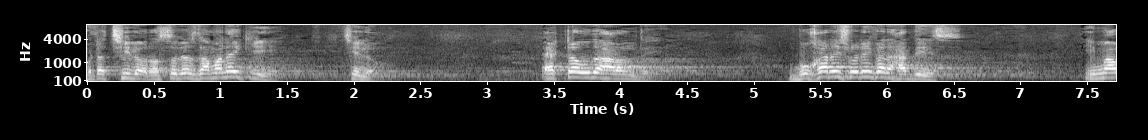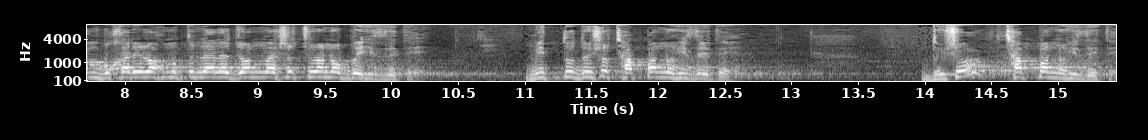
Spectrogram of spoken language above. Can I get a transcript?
ওটা ছিল। রসুলের জামানায় কি? ছিল। একটা উদাহরণ দিই। বুখারি শরীফের হাদিস, ইমাম বুখারি রহমতুল্লাহ জন্ম একশো চুরানব্বই হিজড়িতে, মৃত্যু দুইশো ছাপ্পান্ন হিজড়িতে, দুইশো ছাপ্পান্ন হিজড়িতে।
